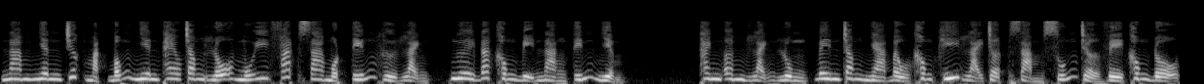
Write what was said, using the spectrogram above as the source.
Nam nhân trước mặt bỗng nhiên theo trong lỗ mũi phát ra một tiếng hừ lạnh, ngươi đã không bị nàng tín nhiệm. Thanh âm lạnh lùng bên trong nhà bầu không khí lại chợt giảm xuống trở về không độ.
